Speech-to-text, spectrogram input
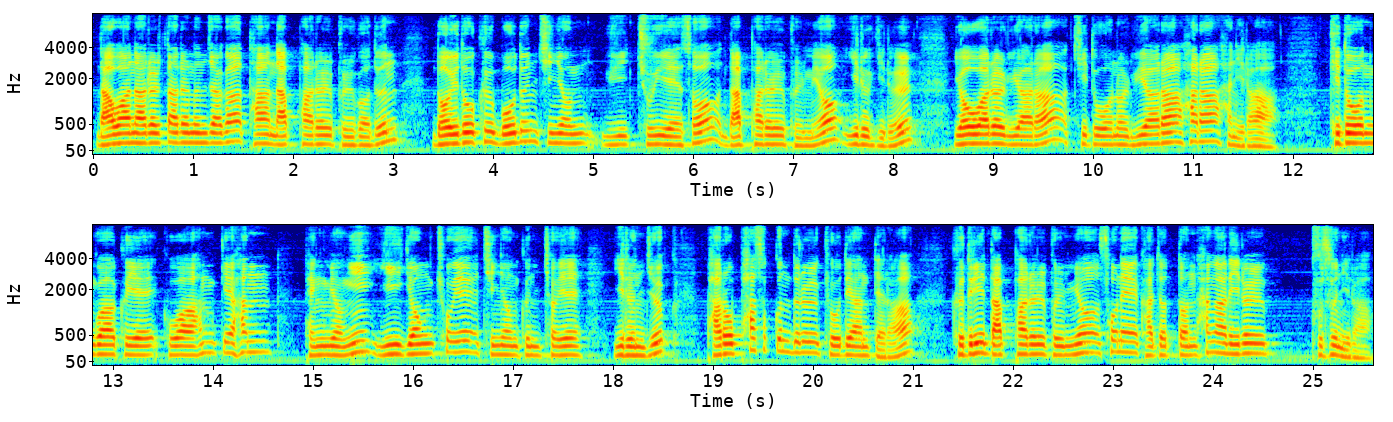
나와 나를 따르는 자가 다 나팔을 불거든 너희도 그 모든 진영 위- 주위에서 나팔을 불며 이르기를 여호와를 위하라 기도원을 위하라 하라 하니라. 기도원과 그의 그와 함께 한 백명이 이경 초의 진영 근처에 이른즉 바로 파수꾼들을 교대한 때라 그들이 나팔을 불며 손에 가졌던 항아리를 부수니라.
